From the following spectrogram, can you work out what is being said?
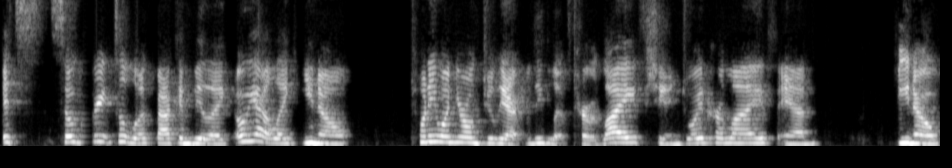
it's so great to look back and be like, oh, yeah, like, you know, 21 year old Juliet really lived her life. She enjoyed her life. And you know,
